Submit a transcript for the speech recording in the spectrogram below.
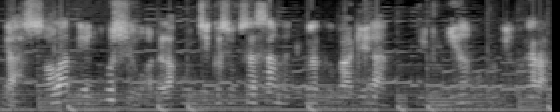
Ya sholat yang khusyuk adalah kunci kesuksesan dan juga kebahagiaan di dunia maupun di akhirat.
